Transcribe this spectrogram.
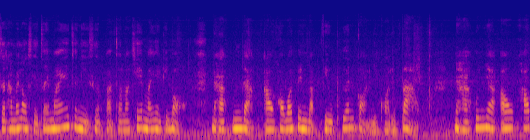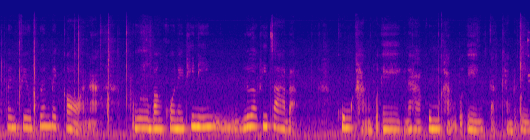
จะทำให้เราเสียใจไหมจะหนีเสือป่าจระเข้ไหมอย่างที่บอกนะคะ คุณอยากเอาเขาไว้เป็นแบบฟิลเพื่อนก่อนดีกว่าหรือเปล่านะคะ คุณอยากเอาเขาเป็นฟิลเพื่อนไปก่อนอะ เออบางคนในที่นี้เลือกที่จะแบบคุมขังตัวเองนะคะ คุมขังตัวเอง กักขังตัวเอง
